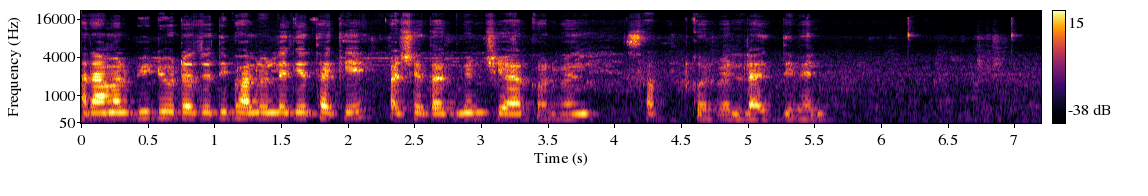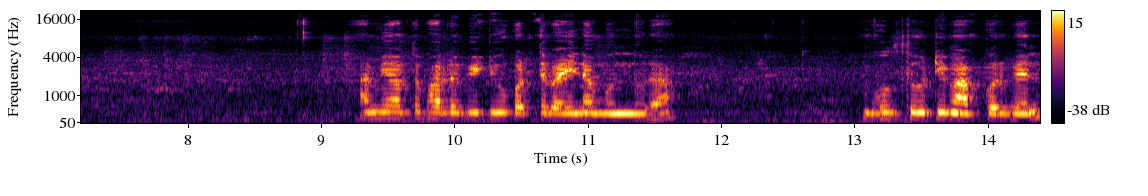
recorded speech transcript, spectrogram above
আর আমার ভিডিওটা যদি ভালো লেগে থাকে, পাশে থাকবেন শেয়ার করবেন সাপোর্ট করবেন লাইক দিবেন। আমি অত ভালো ভিডিও করতে পারি না, বন্ধুরা। ভুল ত্রুটি মাফ করবেন।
